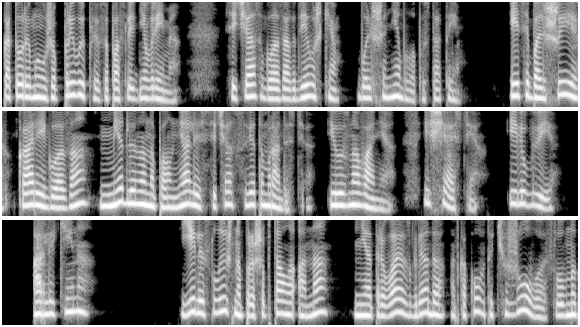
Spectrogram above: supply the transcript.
к которой мы уже привыкли за последнее время. Сейчас в глазах девушки больше не было пустоты. Эти большие, карие глаза медленно наполнялись сейчас светом радости и узнавания, и счастья, и любви. «Арлекина?» Еле слышно прошептала она, не отрывая взгляда от какого-то чужого, словно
